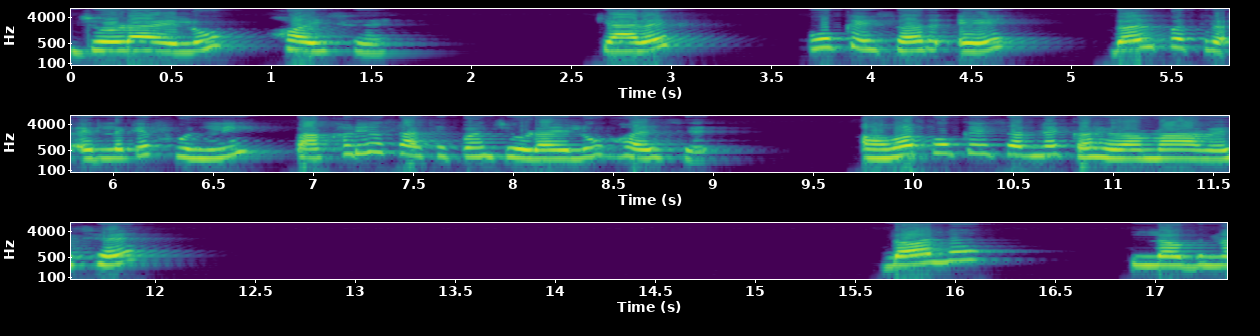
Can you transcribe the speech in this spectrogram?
જોડાયેલું હોય છે. ક્યારેક પુકેસર એ દલપત્ર, એટલે કે ફૂલની પાંખડીઓ સાથે પણ જોડાયેલું હોય છે. આવા પુકેસરને કહેવામાં આવે છે દલ લગ્ન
